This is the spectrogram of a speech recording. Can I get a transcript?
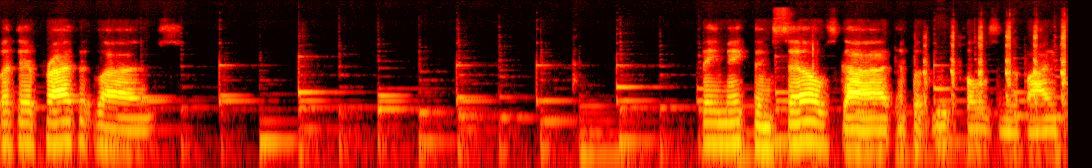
But their private lives they make themselves God and put loopholes in the Bible.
